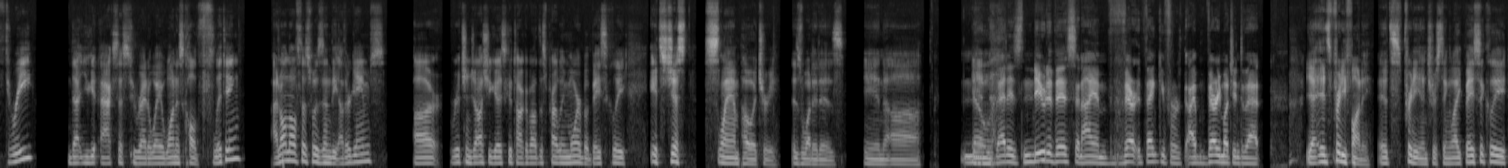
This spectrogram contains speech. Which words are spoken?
three that you get access to right away. One is called Flyting. I don't know if this was in the other games. Uh, Rich and Josh, you guys could talk about this probably more, but basically, it's just slam poetry, is what it is in uh no, and, that is new to this, and I am very thank you for. I'm very much into that. Yeah, it's pretty funny. It's pretty interesting. Like basically,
